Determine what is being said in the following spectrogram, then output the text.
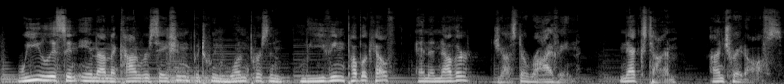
We listen in on a conversation between one person leaving public health and another just arriving. Next time on trade offs.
